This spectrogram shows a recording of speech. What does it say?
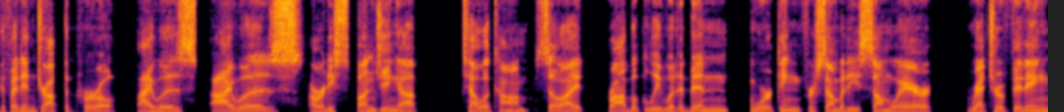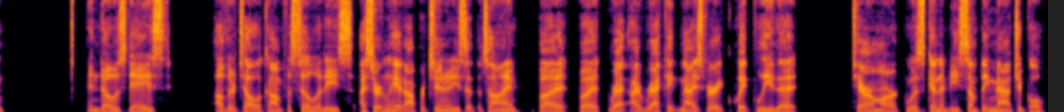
if I didn't drop the pearl, I was I was already sponging up telecom, so I probably would have been working for somebody somewhere retrofitting in those days other telecom facilities. I certainly had opportunities at the time, but but re- I recognized very quickly that Terremark was going to be something magical,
